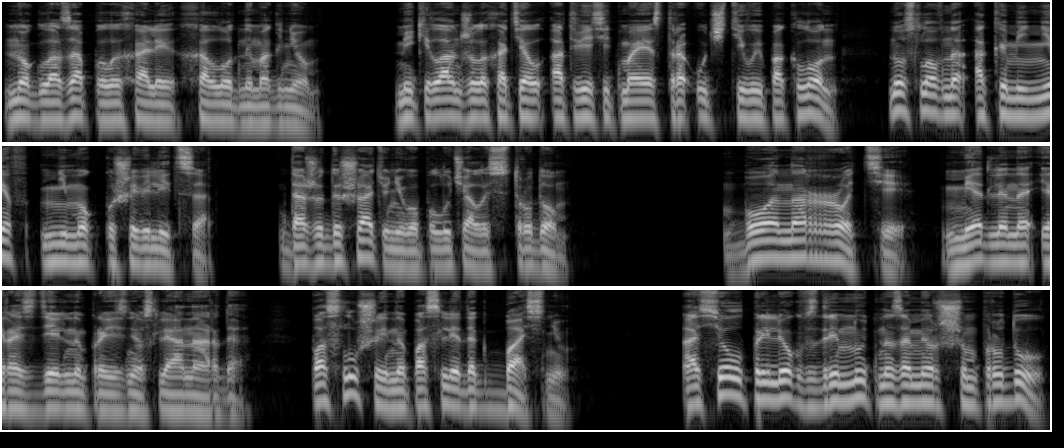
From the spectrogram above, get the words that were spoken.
но глаза полыхали холодным огнем. Микеланджело хотел отвесить маэстро учтивый поклон, но словно окаменев, не мог пошевелиться. Даже дышать у него получалось с трудом. Буонаротти, медленно и раздельно произнес Леонардо. Послушай напоследок басню. Осел прилег вздремнуть на замерзшем пруду,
